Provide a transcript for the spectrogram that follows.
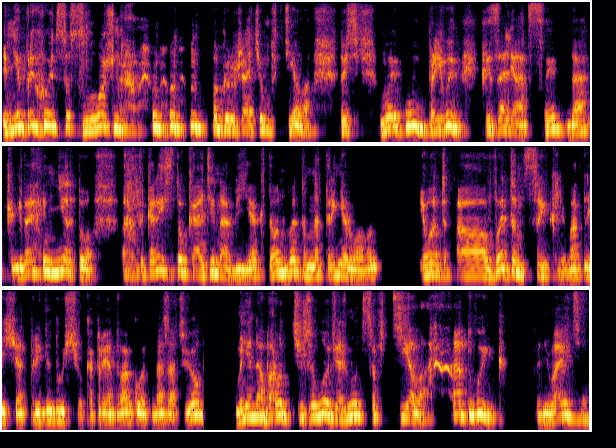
И мне приходится сложно погружать ум в тело. То есть мой ум привык к изоляции, да, когда нету, когда есть только один объект, он в этом натренирован. И вот э, в этом цикле, в отличие от предыдущего, который я два года назад вел, мне наоборот тяжело вернуться в тело, отвык, понимаете?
